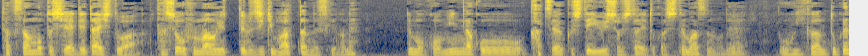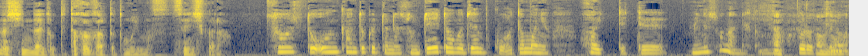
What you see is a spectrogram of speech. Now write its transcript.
たくさんもっと試合出たい人は多少不満を言ってる時期もあったんですけどね。でもこうみんなこう活躍して優勝したりとかしてますので大木監督への信頼度って高かったと思います選手から。そうすると大木監督っていうのはそのデータが全部こう頭に入っててみんなそうなんですかね？プロっていうのは。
